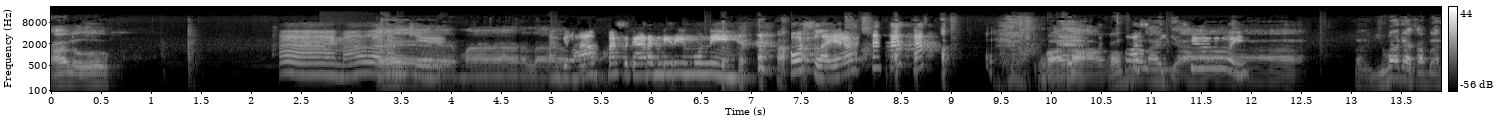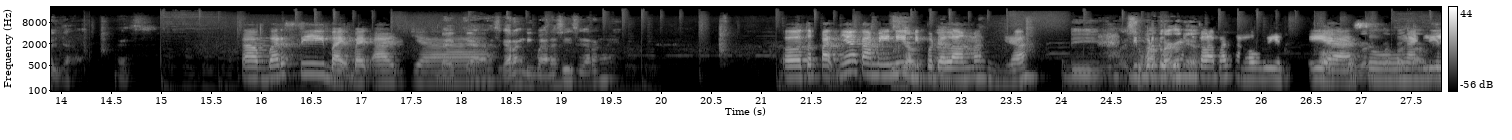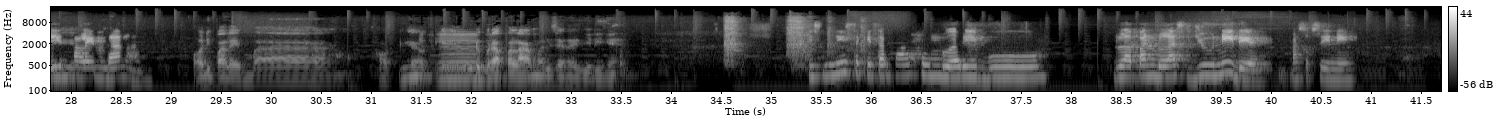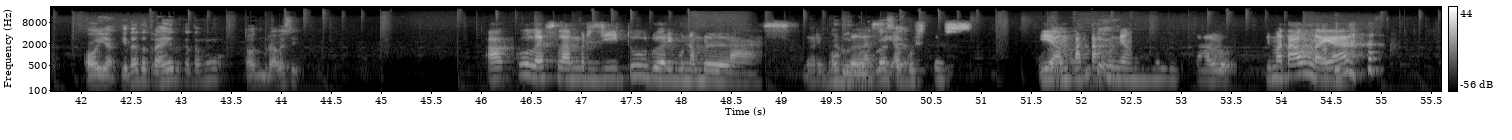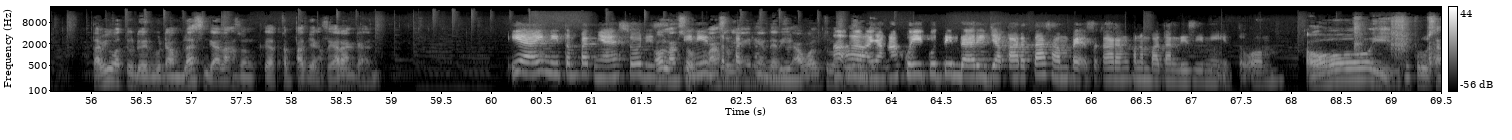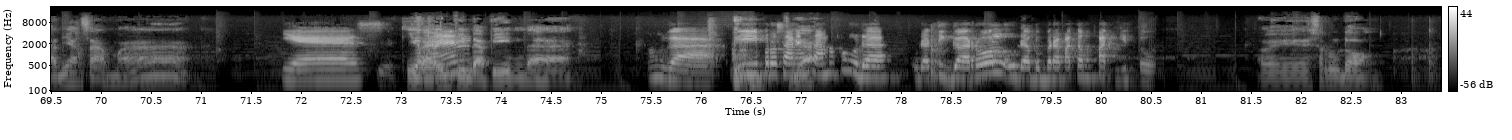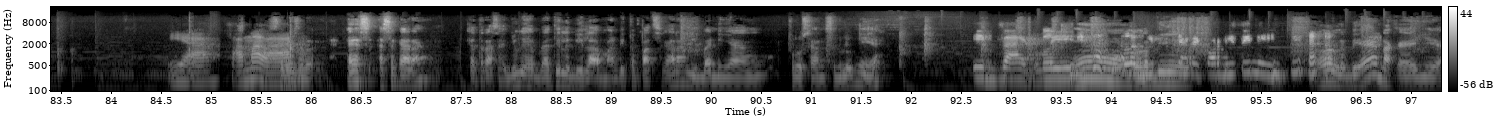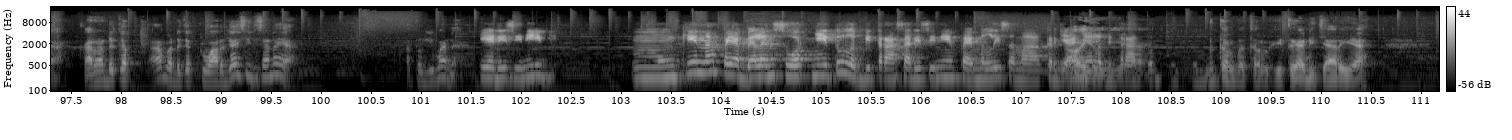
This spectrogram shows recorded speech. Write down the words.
Halo. Hai, malam, Eh, Cik. malam. Panggil apa sekarang dirimu nih? Host lah ya. Enggak lah, ngobrol Host, aja. cuy. Eh, Gimana kabarnya? Nes? Kabar sih baik-baik aja. Baik ya. Sekarang di mana sih sekarang nih? Eh, tepatnya kami ini di pedalaman ya, Di di Sumatera kan ya? kelapa sawit. Iya, kelapa Sungai. Lilin Palembang. Oh, di Palembang. Oke, oke. Mm-mm. Udah berapa lama di sana jadinya? Di sini sekitar tahun 2018 Juni deh masuk sini. Oh iya, kita tuh terakhir ketemu tahun berapa sih? Aku les Lamberji itu 2016. 2016 Oh, 2016 sih ya? Agustus. Iya, empat juga tahun ya? yang lalu. Lima tahun lah Tapi- ya. Tapi waktu 2016 nggak langsung ke tempat yang sekarang kan? Iya, ini tempatnya. So di Oh, langsung. ini langsung tempat yang ini yang dari awal tuh ah, sini. yang aku ikutin dari Jakarta sampai sekarang penempatan di sini itu, Om. Oh, ini perusahaan yang sama. Yes. Kirain Cuman- pindah-pindah. Enggak. Di perusahaan yang sama pun udah udah tiga role, udah beberapa tempat gitu. Weh, seru dong. Iya, sama lah. Seru-seru. Eh, se- sekarang terasa juga ya, berarti lebih lama di tempat sekarang dibanding yang perusahaan sebelumnya ya. Exactly. Hmm, lebih lebih- punya rekor di sini. Oh, lebih enak kayaknya ya. Karena dekat apa? Dekat keluarga sih di sana ya? Atau gimana? Iya di sini mungkin apa ya balance work-nya itu lebih terasa di sini family sama kerjaannya Oh, lebih iya. teratur. Betul betul. Itu yang dicari ya.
